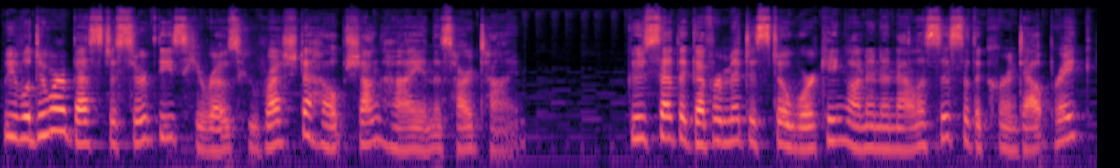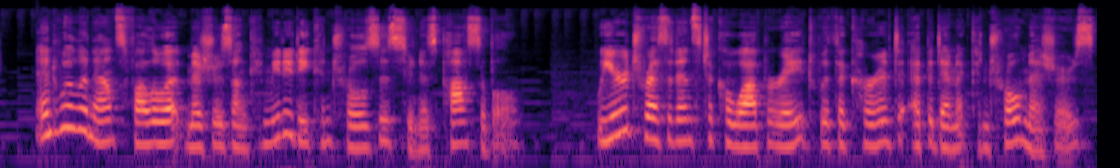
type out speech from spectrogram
We will do our best to serve these heroes who rush to help Shanghai in this hard time. Gu said the government is still working on an analysis of the current outbreak and will announce follow up measures on community controls as soon as possible. We urge residents to cooperate with the current epidemic control measures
